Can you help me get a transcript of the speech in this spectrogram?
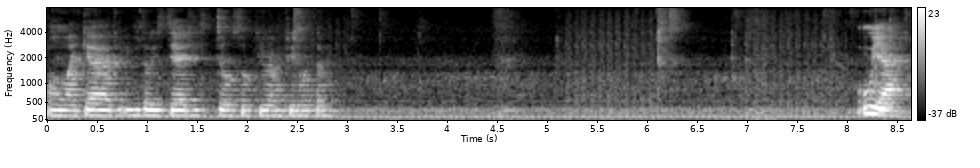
Oh my god, even though he's dead, he still took the Remington with him. Oh yeah.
